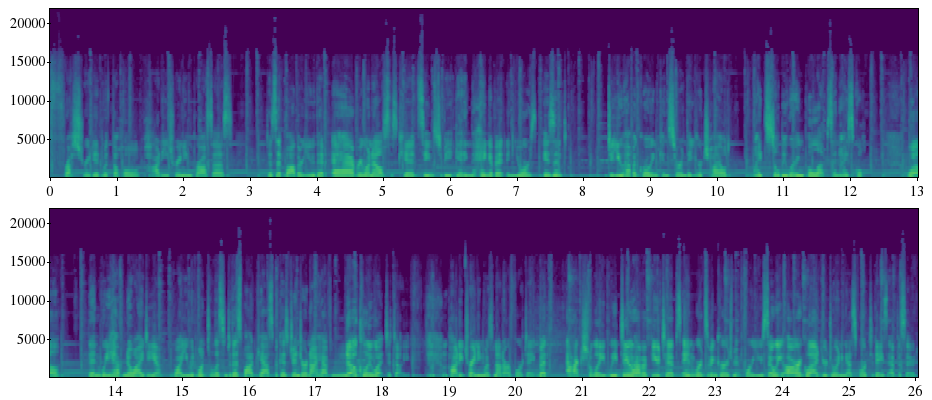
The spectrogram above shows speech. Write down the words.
frustrated with the whole potty training process? Does it bother you that everyone else's kid seems to be getting the hang of it and yours isn't? Do you have a growing concern that your child might still be wearing pull ups in high school? Well, then we have no idea why you would want to listen to this podcast because Ginger and I have no clue what to tell you. Potty training was not our forte, but actually, we do have a few tips and words of encouragement for you. So we are glad you're joining us for today's episode.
